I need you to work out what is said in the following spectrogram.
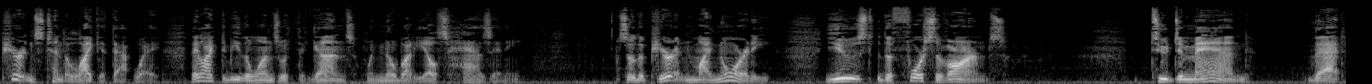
Puritans tend to like it that way. They like to be the ones with the guns when nobody else has any. So the Puritan minority used the force of arms to demand that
